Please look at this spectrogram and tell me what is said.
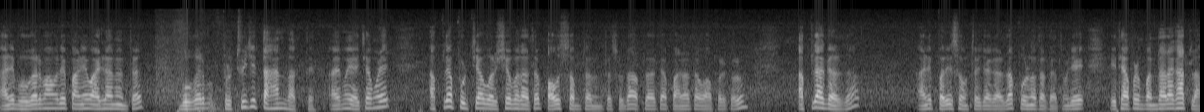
आणि भूगर्भामध्ये पाणी वाढल्यानंतर भूगर्भ पृथ्वीची तहान भागते. आणि मग याच्यामुळे आपल्या पुढच्या वर्षभराचा पाऊस संपल्यानंतर सुद्धा आपल्याला त्या पाण्याचा वापर करून आपल्या गरजा आणि परिसंस्थेच्या गरजा पूर्ण करतात. म्हणजे इथे आपण बंधारा घातला.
